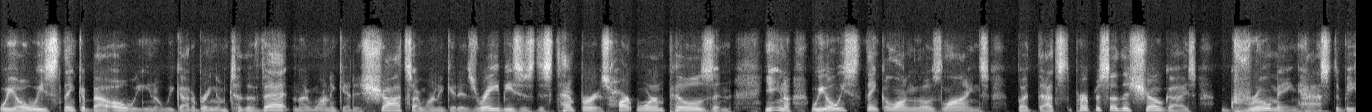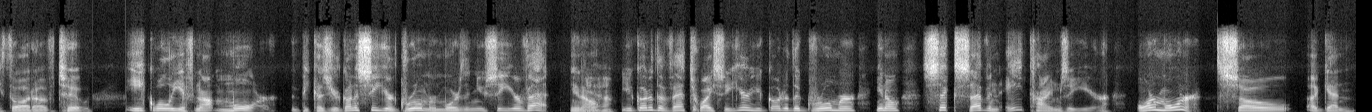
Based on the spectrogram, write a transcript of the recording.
we always think about oh we you know we got to bring him to the vet and I want to get his shots. I want to get his rabies, his distemper, his heartworm pills, and you you know we always think along those lines. But that's the purpose of this show, guys. Grooming has to be thought of too equally, if not more, because you're going to see your groomer more than you see your vet. You know, Yeah. you go to the vet twice a year, you go to the groomer, you know, six, seven, eight times a year or more. So, again,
